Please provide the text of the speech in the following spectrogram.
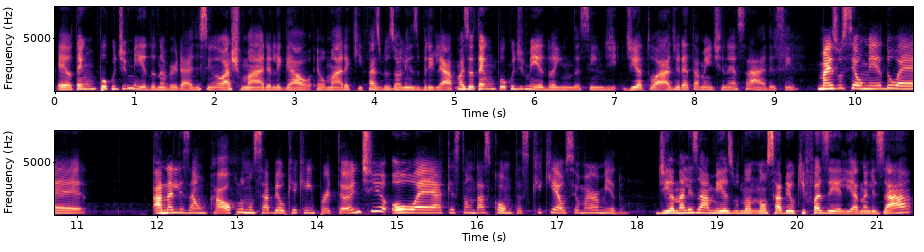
é, eu tenho um pouco de medo, na verdade. Assim, eu acho uma área legal, é uma área que faz meus olhinhos brilhar, mas eu tenho um pouco de medo ainda, assim, de, de atuar diretamente nessa área, assim. Mas o seu medo é analisar um cálculo, não saber o que, que é importante, ou é a questão das contas? O que, que é o seu maior medo? De analisar mesmo, não, saber o que fazer ali, analisar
